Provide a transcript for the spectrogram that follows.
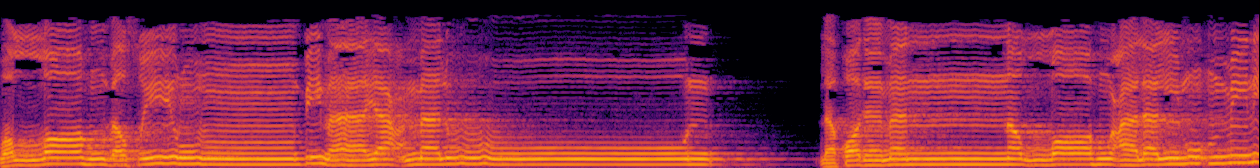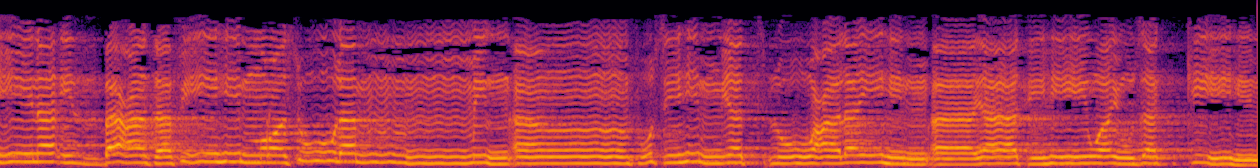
وَاللَّهُ بَصِيرٌ بِمَا يَعْمَلُونَ. لَقَدْ مَنَّ اللَّهُ عَلَى الْمُؤْمِنِينَ إِذْ بَعَثَ فِيهِمْ رَسُولًا مِّنْ أَنفُسِهِمْ يَتْلُو عَلَيْهِمْ آيَاتِهِ وَيُزَكِّيهِمْ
